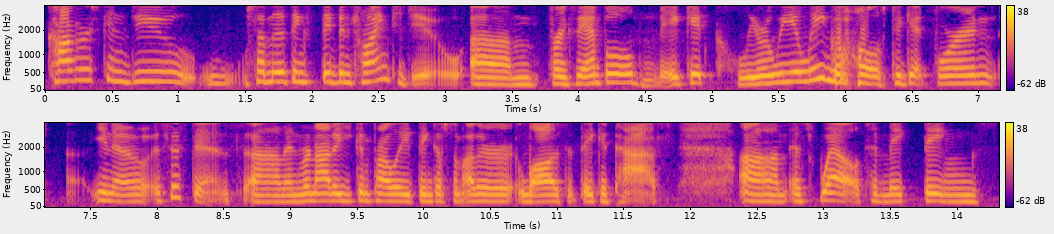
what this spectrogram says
Congress can do some of the things they've been trying to do. Um, for example, make it clearly illegal to get foreign, you know, assistance. Um, and Renato, you can probably think of some other laws that they could pass um, as well to make things,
